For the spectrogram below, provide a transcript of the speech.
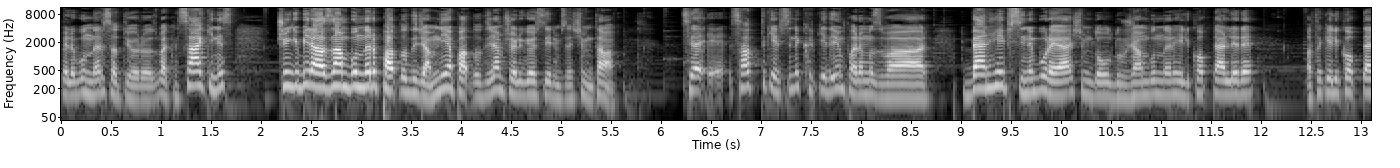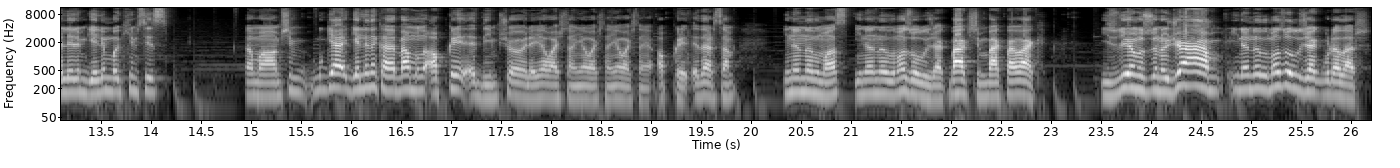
Şöyle bunları satıyoruz. Bakın sakiniz. Çünkü birazdan bunları patlatacağım. Niye patlatacağım? Şöyle göstereyim size. Şimdi tamam. E, sattık hepsini. 47 bin paramız var. Ben hepsini buraya şimdi dolduracağım. Bunları helikopterlere. Atak helikopterlerim gelin bakayım siz. Tamam. Şimdi bu gel gelene kadar ben bunu upgrade edeyim. Şöyle yavaştan yavaştan yavaştan upgrade edersem inanılmaz inanılmaz olacak. Bak şimdi bak bak bak. İzliyor musun hocam? İnanılmaz olacak buralar.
